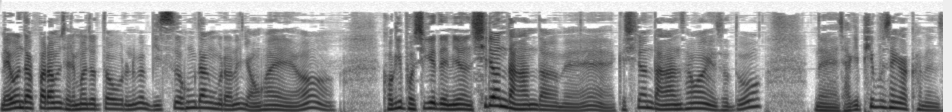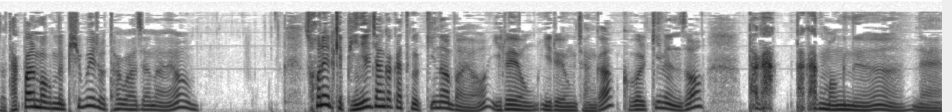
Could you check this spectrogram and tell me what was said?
매운 닭발 하면 제일 먼저 떠오르는 건 미스 홍당무라는 영화예요. 거기 보시게 되면 실현 당한 다음에 그 실현 당한 상황에서도 네, 자기 피부 생각하면서 닭발 먹으면 피부에 좋다고 하잖아요. 손에 이렇게 비닐 장갑 같은 거 끼나 봐요. 일회용 일회용 장갑. 그걸 끼면서 따각 따각 먹는 네.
